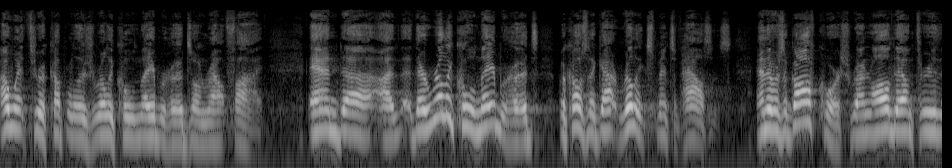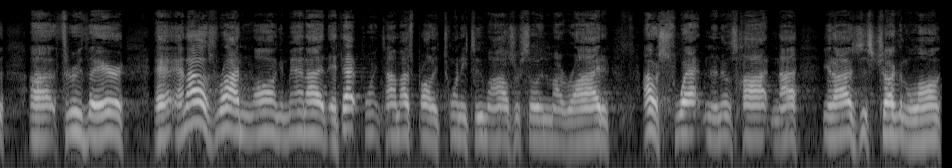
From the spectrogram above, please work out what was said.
I went through a couple of those really cool neighborhoods on Route Five, and they're really cool neighborhoods because they got really expensive houses. And there was a golf course running all down through, the, uh, through there. And, and, I was riding along, and man, I, at that point in time, I was probably 22 miles or so in my ride. And I was sweating, and it was hot, and I, you know, I was just chugging along,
